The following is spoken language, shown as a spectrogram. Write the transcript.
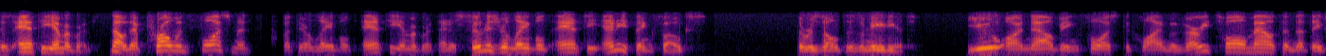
is anti immigrant. No, they're pro enforcement but they're labeled anti immigrant. And as soon as you're labeled anti anything, folks, the result is immediate. You are now being forced to climb a very tall mountain that they've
